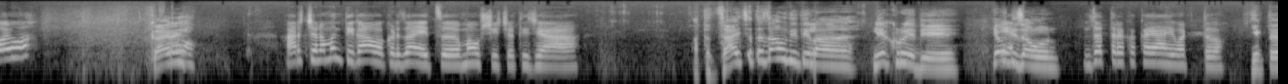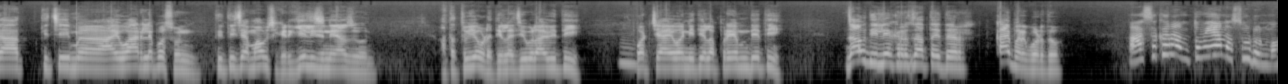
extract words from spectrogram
होय व. काय रे? अर्चना म्हणते गावाकडे जायचं मावशीच्या तिच्या. आता जायचं तर जाऊ दे तिला. लेकरू येते येऊ दे जाऊन. जत्रा का काय आहे वाटतं? एक तर आ- तिची म- आई वारल्यापासून ती तिच्या मावशीकडे गेलीच नाही अजून. आता तू एवढं तिला जीव लावी ती. पोटच्या आईवानी तिला प्रेम देती. जाऊ दे लेकर जात तर. काय फरक पडतो? असं करा ना तुम्ही या ना सोडून मग.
